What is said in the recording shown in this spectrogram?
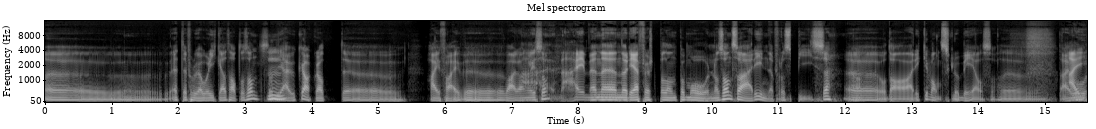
uh, etter flua hvor de ikke har tatt og sånn, så Mm. de er jo ikke akkurat uh, high five uh, hver gang, liksom. Nei, Men uh, når de er først på, sånn, på morgenen og sånn, så er de inne for å spise. Uh, og da er det ikke vanskelig å be, altså. Det er Nei. jo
